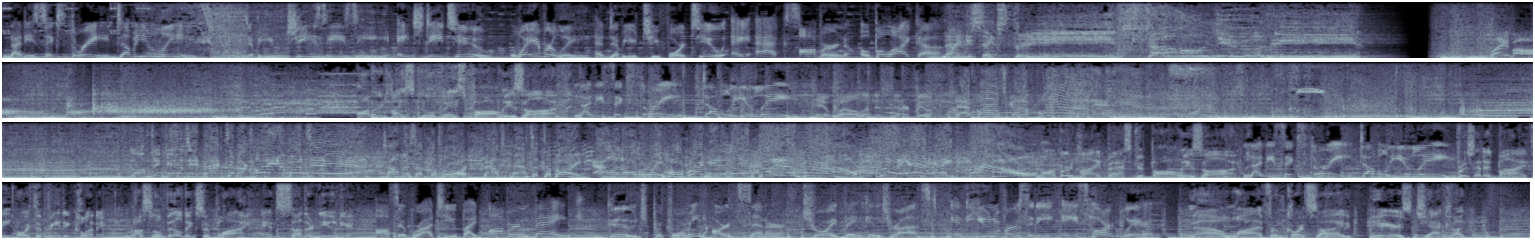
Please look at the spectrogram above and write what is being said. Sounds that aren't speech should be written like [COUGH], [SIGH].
96.3 W Lee, WGZZ HD2 Waverly, and W242AX Auburn Opelika. 96.3 W Lee. Play ball! Auburn High School baseball is on. 96.3 W Lee. Hit well in the center field. That ball's going to fly out of here! Lofton gives it back to McLean who puts it in. Thomas up the floor. Bounce pass it to Barry. Allen all the way home. Right-handed layup. Good and a foul. Good and a foul. Auburn High basketball is on. 96.3 W Lee. Presented by the Orthopedic Clinic, Russell Building Supply, and Southern Union. Also brought to you by Auburn Bank, Gogue Performing Arts Center, Troy Bank and Trust, and University Ace Hardware. Now, live from courtside, here's Jack Hudson.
